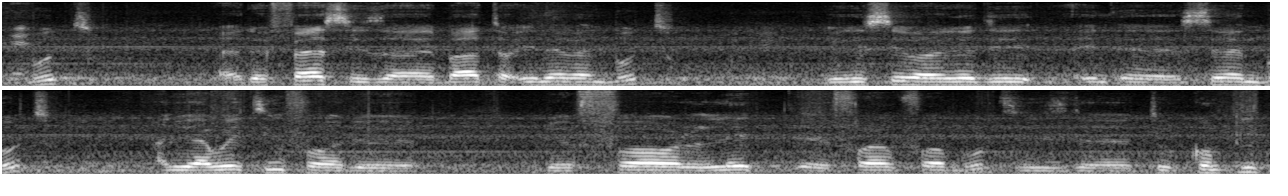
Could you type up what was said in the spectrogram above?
okay. boat. Uh, the first is uh, about 11 boat we receive already uh, seven boats, and we are waiting for the the four late uh, four four boats is the, to complete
